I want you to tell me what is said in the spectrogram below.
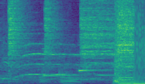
Yeah.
